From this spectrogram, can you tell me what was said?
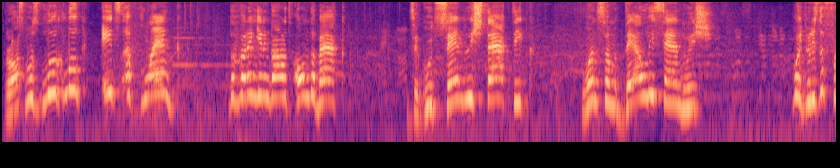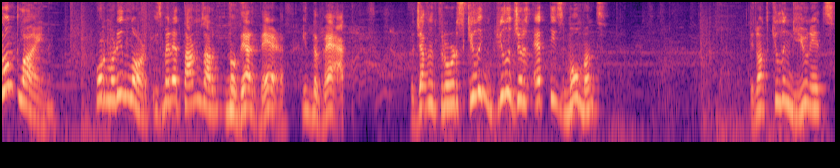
crossbows. Look, look! It's a flank! The Varangian guard on the back. It's a good sandwich tactic. Want some deadly sandwich? Wait, where is the front line? For Marine Lord, his men at arms are... No, they are there, in the back. The Javelin throwers killing villagers at this moment. They're not killing units.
